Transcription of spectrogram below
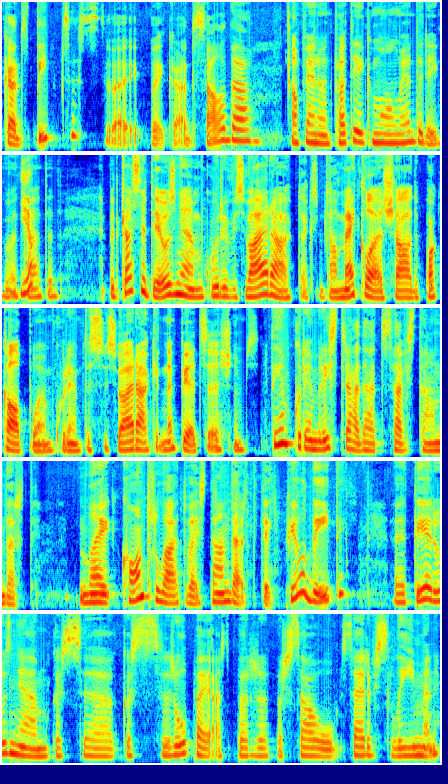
kādas pizzas vai, vai kāda saldā. Apvienot patīkamu un liederīgo. Tātad. Bet kas ir tie uzņēmumi, kuri visvairāk teiksim, meklē šādu pakalpojumu, kuriem tas visvairāk ir nepieciešams? Tiem, kuriem ir izstrādāti savi standarti. Lai kontrolētu, vai standarti tiek pildīti, Eh, tie ir uzņēmumi, kas, eh, kas rūpējās par, par savu servisu līmeni.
